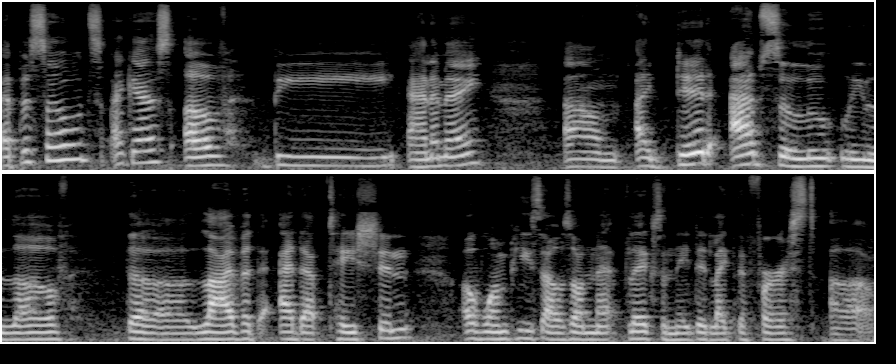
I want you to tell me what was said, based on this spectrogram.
episodes, I guess, of the anime. Um, I did absolutely love the live ad adaptation of One Piece. I was on Netflix and they did like the first, uh,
